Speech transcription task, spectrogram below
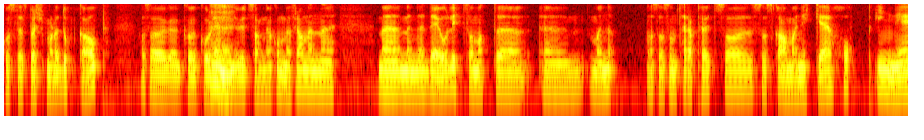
hvordan det spørsmålet dukka opp. Altså hvor, hvor det mm. utsagnet kommer fra. Men, eh, men, men det er jo litt sånn at eh, eh, man Altså som terapeut så, så skal man ikke hoppe inni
